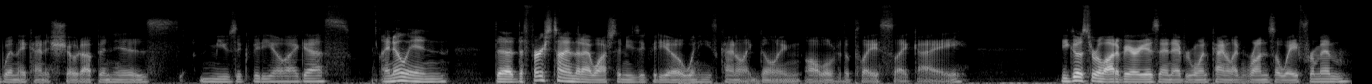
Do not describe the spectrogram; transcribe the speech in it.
when they kind of showed up in his music video, I guess. I know in the the first time that I watched the music video when he's kind of like going all over the place, like I he goes through a lot of areas and everyone kind of like runs away from him.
